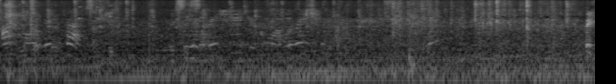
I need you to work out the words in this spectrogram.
はい、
